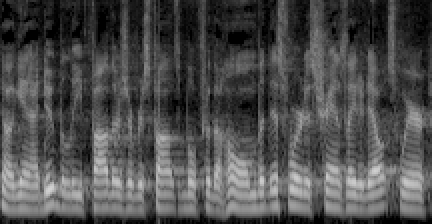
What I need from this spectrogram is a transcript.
Now, again, I do believe fathers are responsible for the home, but this word is translated elsewhere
